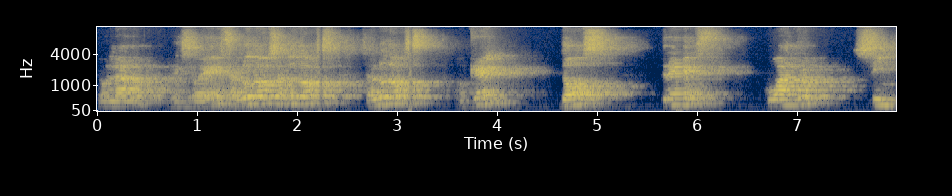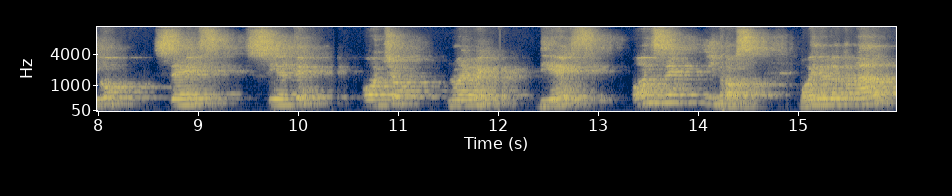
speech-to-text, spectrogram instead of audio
De un lado. Eso es. Saludos, saludos, saludos. ¿Ok? Dos, tres, cuatro, cinco, seis, siete, ocho, nueve, diez, once y dos. Voy del otro lado.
